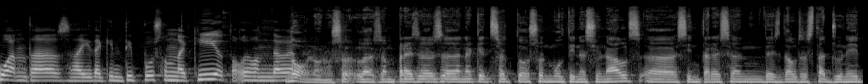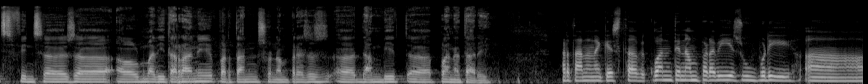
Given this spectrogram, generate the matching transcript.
Quantes i de quin tipus són d'aquí o de... No, no, no, les empreses en aquest sector són multinacionals, eh, s'interessen des dels Estats Units fins al Mediterrani, per tant són empreses eh, d'àmbit eh, planetari. Per tant, en aquesta, quan tenen previst obrir eh,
